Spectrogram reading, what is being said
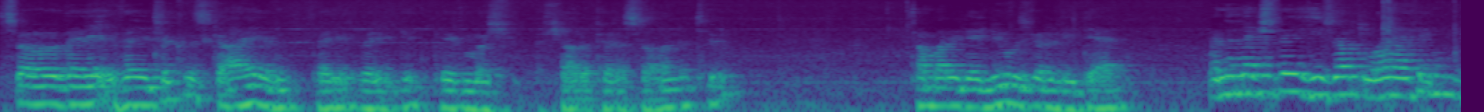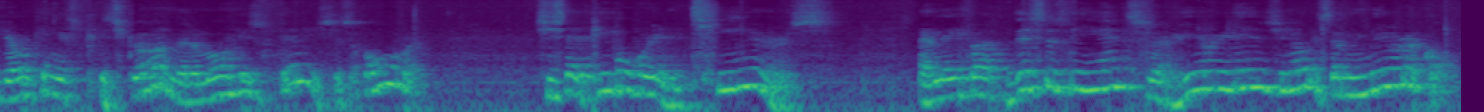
so they, they took this guy and they, they gave him a, sh- a shot of penicillin or two. Somebody they knew was going to be dead. And the next day he's up laughing, joking. It's, it's gone. The pneumonia's finished. It's over. She said people were in tears. And they thought, this is the answer. Here it is. You know, it's a miracle.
